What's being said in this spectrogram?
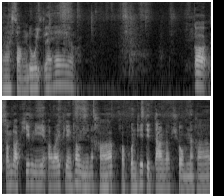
มาส่องดูอีกแล้ว ก็สำหรับคลิปนี้เอาไว้เพียงเท่านี้นะครับ ขอบคุณที่ติดตามรับชมนะครับ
